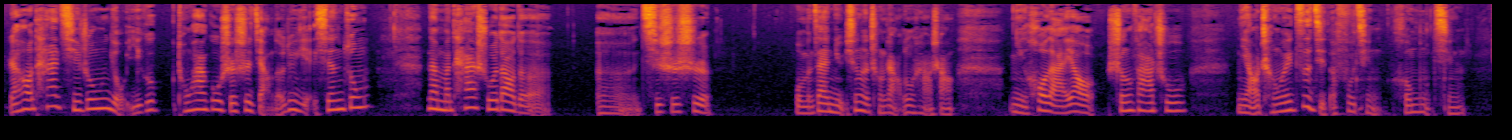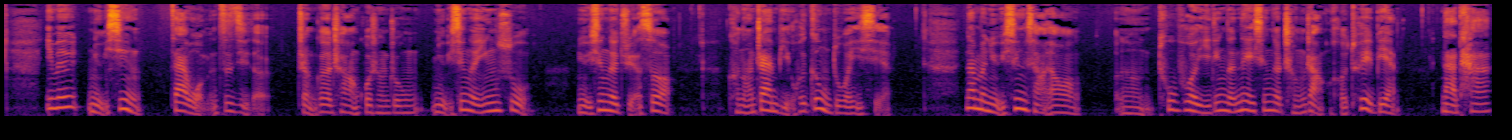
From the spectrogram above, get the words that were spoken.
然后他其中有一个童话故事是讲的绿野仙踪，那么他说到的，呃，其实是我们在女性的成长路上上，你后来要生发出你要成为自己的父亲和母亲，因为女性。在我们自己的整个的成长过程中，女性的因素、女性的角色可能占比会更多一些。那么，女性想要嗯突破一定的内心的成长和蜕变，那她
